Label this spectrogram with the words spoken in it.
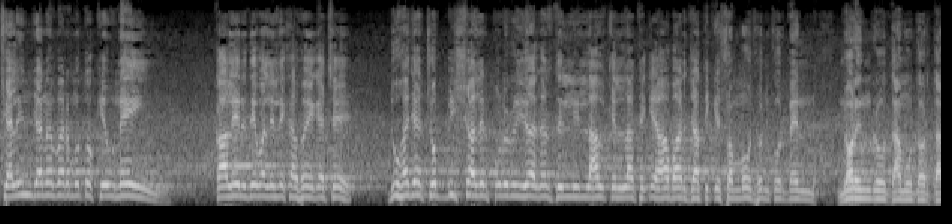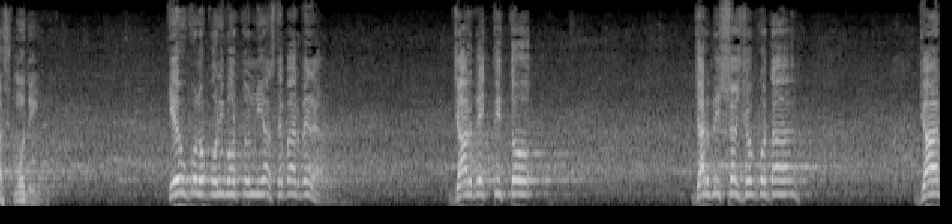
চ্যালেঞ্জ জানাবার মতো কেউ নেই। কালের দেওয়ালে লেখা হয়ে গেছে দু হাজার চব্বিশ সালের পনেরোই আগস্ট দিল্লির লাল কেল্লা থেকে আবার জাতিকে সম্বোধন করবেন নরেন্দ্র দামোদর দাস মোদী। কেউ কোনো পরিবর্তন নিয়ে আসতে পারবে না। যার ব্যক্তিত্ব, যার বিশ্বাসযোগ্যতা, যার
